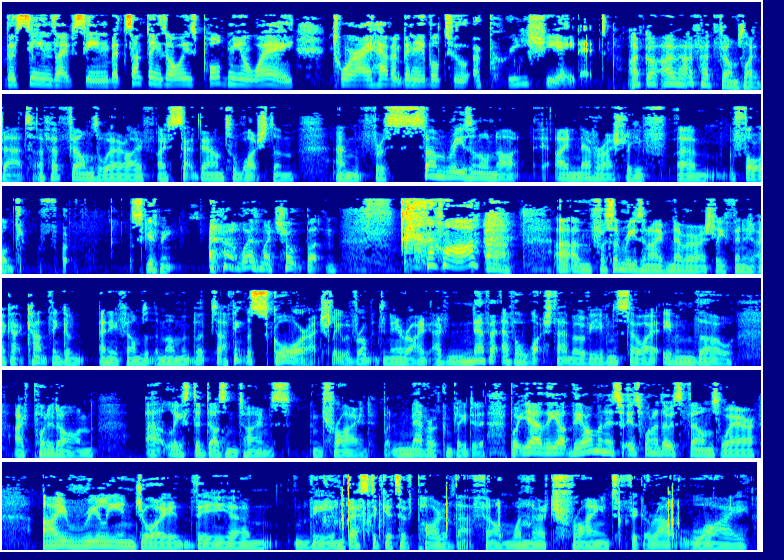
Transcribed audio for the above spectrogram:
the scenes I've seen, but something's always pulled me away to where I haven't been able to appreciate it. I've got I've, I've had films like that. I've had films where I've I sat down to watch them, and for some reason or not, I never actually um, followed. Excuse me. Where's my choke button? Aww. Uh, um, for some reason, I've never actually finished. I can't think of any films at the moment, but I think the score actually with Robert De Niro. I, have never ever watched that movie, even so. I, even though I've put it on at least a dozen times and tried, but never completed it. But yeah, the the Omen is, is one of those films where I really enjoy the um, the investigative part of that film when they're trying to figure out why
